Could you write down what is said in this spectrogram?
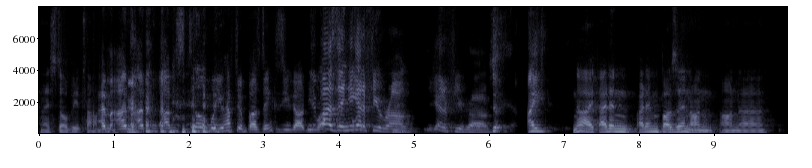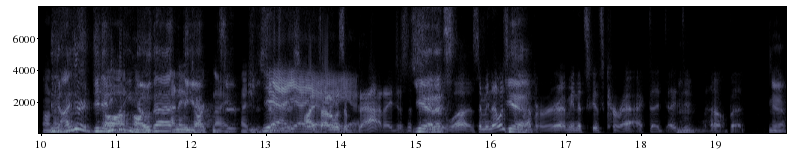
and I still beat Tom. I'm, I'm, I'm, I'm still. Well, you have to buzz in because you got. You lost buzzing. You got a few wrong. You got a few wrong. So, I no, I, I didn't. I didn't buzz in on on uh on did any of either this. did Oh, anybody on- know on that any the Dark Knight. I should You say. Yeah, yeah, I thought it was yeah. a bat. I just assumed Yeah, it was. I mean, that was Yeah. clever. I mean, it's it's correct. I, I Mhm. didn't know, but Yeah.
